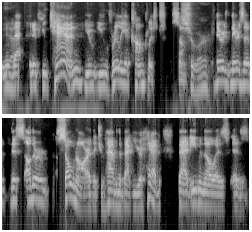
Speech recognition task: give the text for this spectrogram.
Yeah. that, and if you can, you you've really accomplished something. Sure. There's there's a this other sonar that you have in the back of your head that even though as as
